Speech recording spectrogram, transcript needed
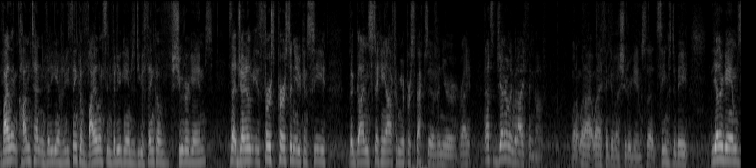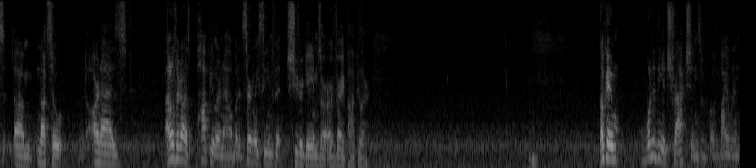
violent content in video games, when you think of violence in video games, do you think of shooter games? Is that generally the first person you can see the gun sticking out from your perspective and your right? That's generally what I think of when, when I when I think of a shooter game. So that seems to be the other games um, not so aren't as I don't know if they're not as popular now, but it certainly seems that shooter games are, are very popular. Okay, what are the attractions of, of violent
